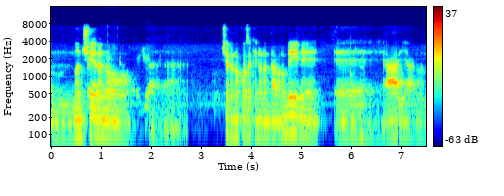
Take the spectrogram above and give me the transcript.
non c'erano... Eh, c'erano cose che non andavano bene, eh, Aria non,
